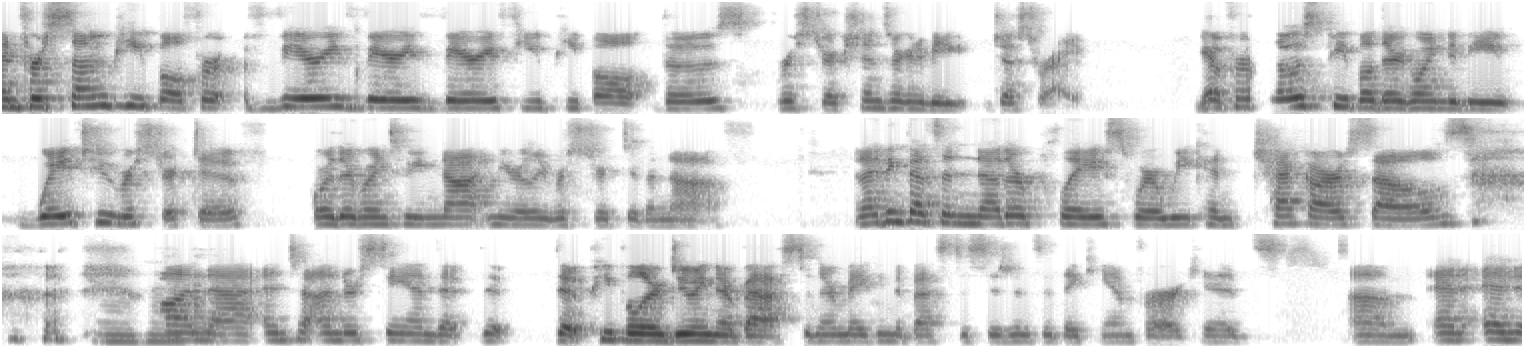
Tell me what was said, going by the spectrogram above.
and for some people, for very, very, very few people, those restrictions are going to be just right. Yep. But for most people, they're going to be way too restrictive or they're going to be not nearly restrictive enough. And I think that's another place where we can check ourselves mm-hmm. on that and to understand that, that, that people are doing their best and they're making the best decisions that they can for our kids. Um, and and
